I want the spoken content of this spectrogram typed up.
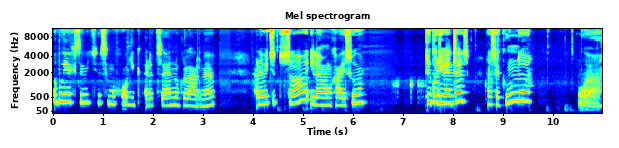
No bo ja chcę mieć samochodzik RC nuklearny. Ale wiecie co? Ile mam hajsu? Tylko 900 na sekundę? Ła.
